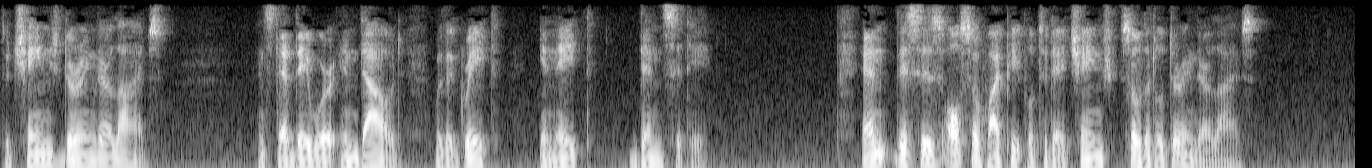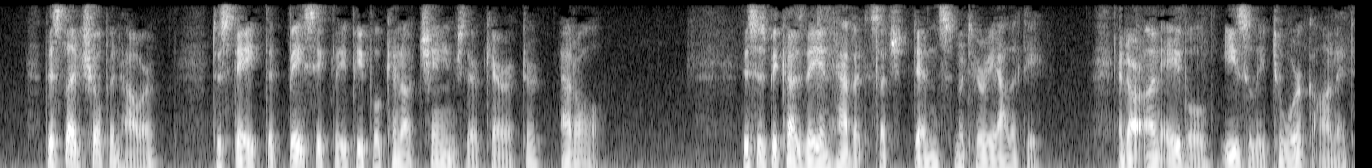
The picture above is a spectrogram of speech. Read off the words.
to change during their lives. Instead, they were endowed with a great innate density. And this is also why people today change so little during their lives. This led Schopenhauer to state that basically people cannot change their character at all. This is because they inhabit such dense materiality and are unable easily to work on it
